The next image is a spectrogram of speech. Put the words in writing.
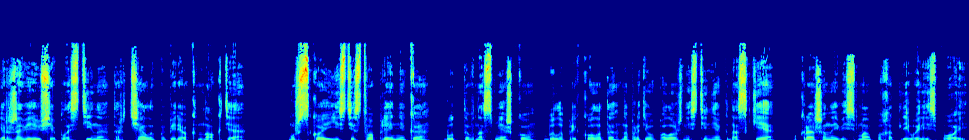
и ржавеющая пластина торчала поперек ногтя. Мужское естество пленника, будто в насмешку, было приколото на противоположной стене к доске, украшенной весьма похотливой резьбой.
